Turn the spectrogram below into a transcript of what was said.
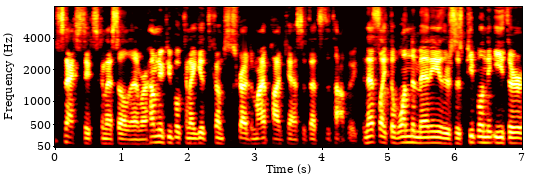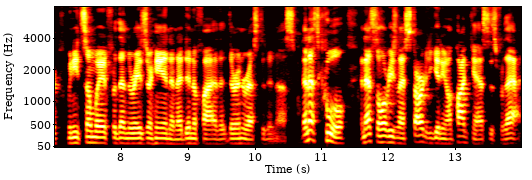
snack sticks can I sell them or how many people can I get to come subscribe to my podcast if that's the topic. And that's like the one to many. There's just people in the ether. We need some way for them to raise their hand and identify that they're interested in us. And that's cool. And that's the whole reason I started getting on podcasts is for that.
